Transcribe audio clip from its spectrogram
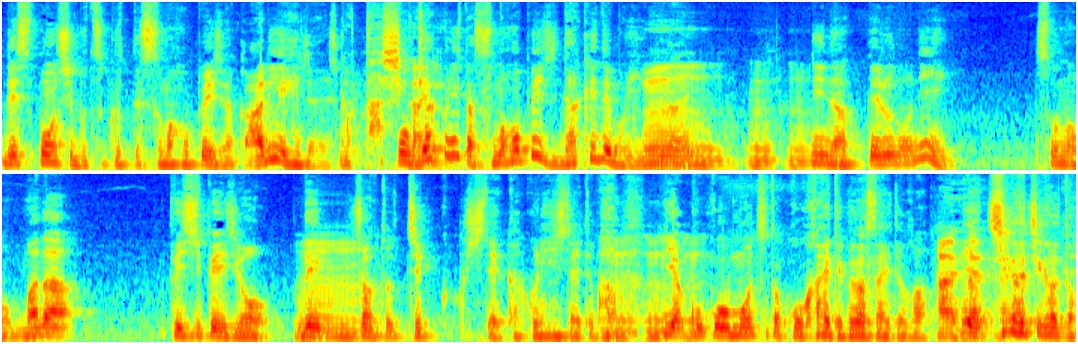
レスポンシブ作ってスマホページなんかありえへんじゃないですか,、まあ確かに。もう逆に言ったらスマホページだけでもいいぐらいになってるのにそのまだ PC ページをでうん。ちょっとチェックして確認したりとか、うんうんうん。いやここをもうちょっとこう変えてくださいとか、はいはい。いや違う違うと。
